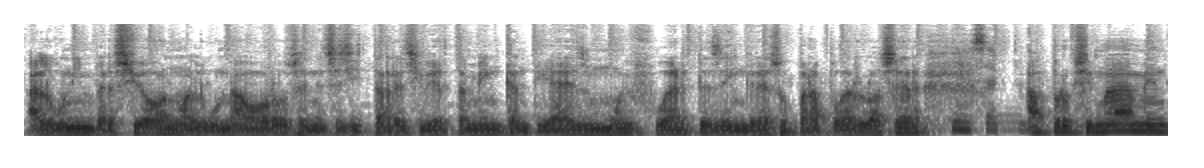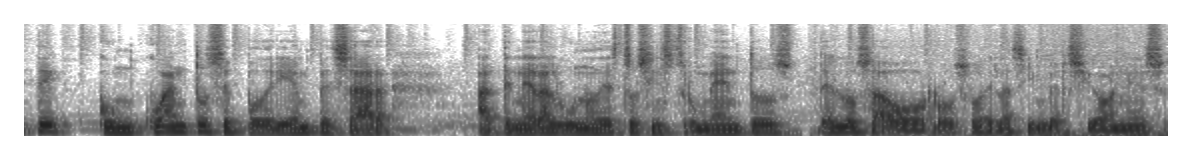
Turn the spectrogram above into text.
alguna inversión o algún ahorro se necesita recibir también cantidades muy fuertes de ingreso para poderlo hacer. Aproximadamente con cuánto se podría empezar a tener alguno de estos instrumentos de los ahorros o de las inversiones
